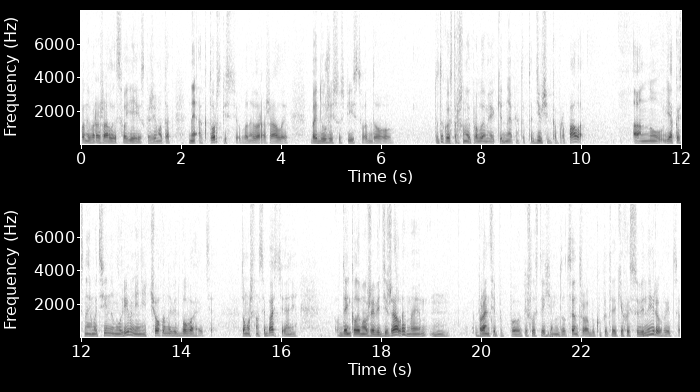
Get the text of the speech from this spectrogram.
вони виражали своєю, скажімо так, не акторськістю, вони виражали байдужість суспільства до, до такої страшної проблеми, як кіднепінг. Тобто дівчинка пропала, а ну якось на емоційному рівні нічого не відбувається. В тому ж Сан-Себастьяні, в день, коли ми вже від'їжджали, ми. Вранці пішли з тихим до центру, аби купити якихось сувенірів, і це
